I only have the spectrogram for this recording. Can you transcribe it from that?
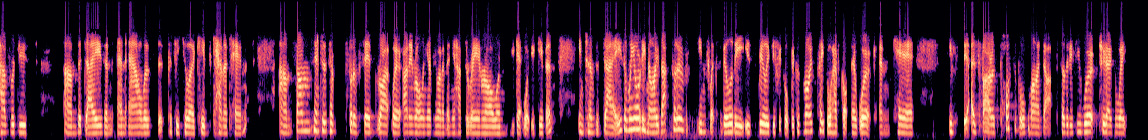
have reduced um, the days and, and hours that particular kids can attend. Um, some centres have sort of said, right, we're unenrolling everyone and then you have to re enroll and you get what you're given in terms of days. And we already know that sort of inflexibility is really difficult because most people have got their work and care if, as far as possible lined up so that if you work two days a week,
